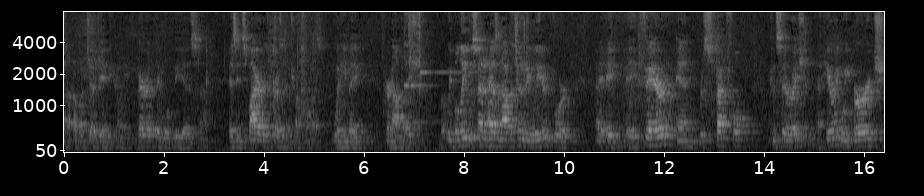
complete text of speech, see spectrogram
uh, about Judge Amy Coney Barrett, they will be as, uh, as inspired as President Trump was when he made her nomination. But we believe the Senate has an opportunity, leader, for a, a, a fair and respectful consideration, a hearing. We urge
